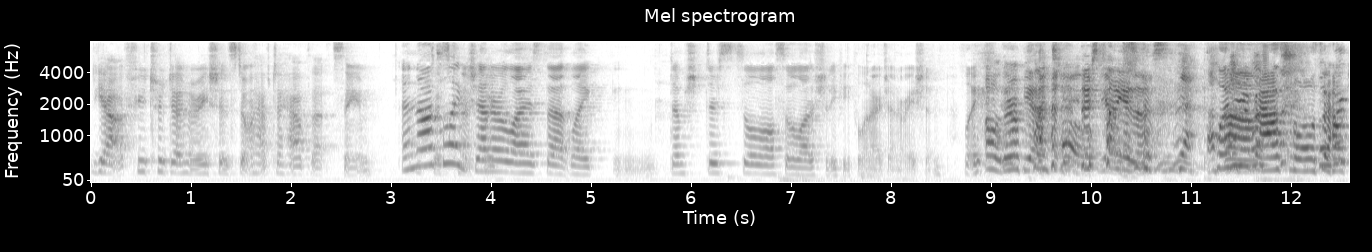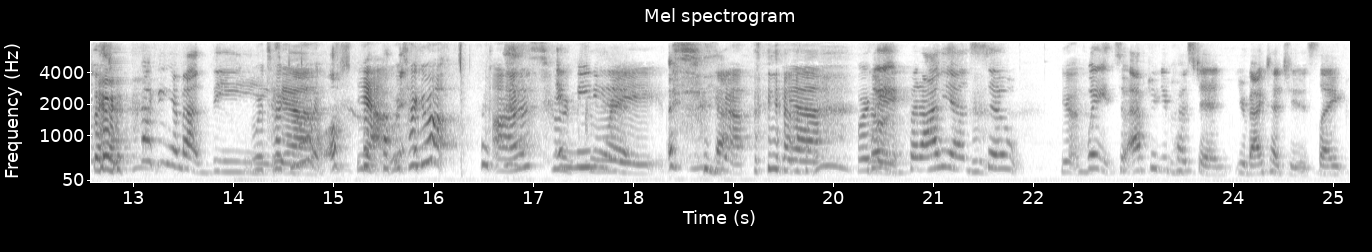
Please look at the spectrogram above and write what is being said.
yeah, future generations don't have to have that same. and not to like generalize that like there's still also a lot of shitty people in our generation like Oh, there are yeah, plenty. there's plenty Yes. of those yeah Plenty of Um, assholes But we're out there. just talking about the We're talking Yeah. about yeah, we're talking about us who are Immediate. great. Yeah. Yeah, yeah, yeah we're great Wait, but Alia, so yeah. wait, so after you posted your back tattoos, like,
